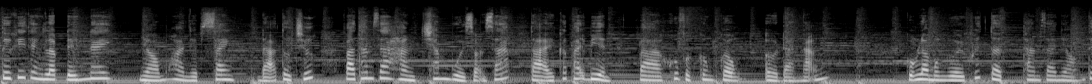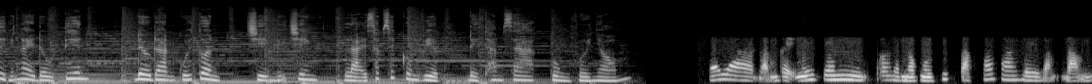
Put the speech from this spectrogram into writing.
Từ khi thành lập đến nay, nhóm Hòa nhập xanh đã tổ chức và tham gia hàng trăm buổi dọn rác tại các bãi biển và khu vực công cộng ở Đà Nẵng. Cũng là một người khuyết tật tham gia nhóm từ những ngày đầu tiên, đều đặn cuối tuần, chị Mỹ Trinh lại sắp xếp công việc để tham gia cùng với nhóm. đó là đặng thị mỹ trinh tôi là một người khuyết tật khó khăn về vận động.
